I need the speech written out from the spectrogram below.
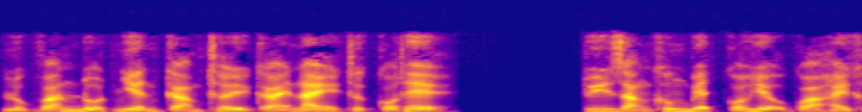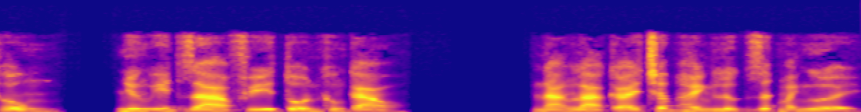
Lục Văn đột nhiên cảm thấy cái này thực có thể. Tuy rằng không biết có hiệu quả hay không, nhưng ít ra phí tổn không cao. Nàng là cái chấp hành lực rất mạnh người,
